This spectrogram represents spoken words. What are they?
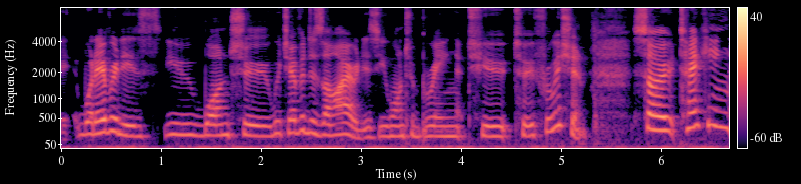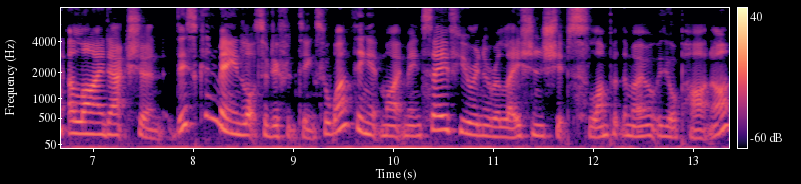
eh, whatever it is you want to whichever desire it is you want to bring to to fruition. So taking aligned action this can mean lots of different things. For one thing it might mean say if you're in a relationship slump at the moment with your partner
